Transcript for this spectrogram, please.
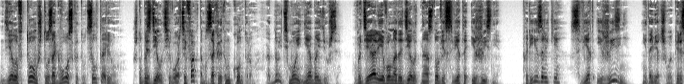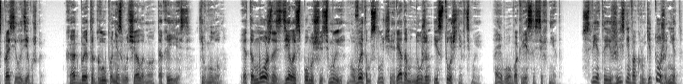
Дело в том, что загвоздка тут с алтарем. Чтобы сделать его артефактом с закрытым контуром, одной тьмой не обойдешься. В идеале его надо делать на основе света и жизни. Призраки, свет и жизнь? Недоверчиво переспросила девушка. Как бы это глупо ни звучало, но так и есть, кивнул он. Это можно сделать с помощью тьмы, но в этом случае рядом нужен источник тьмы, а его в окрестностях нет. Света и жизни в округе тоже нет.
